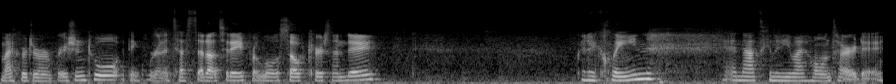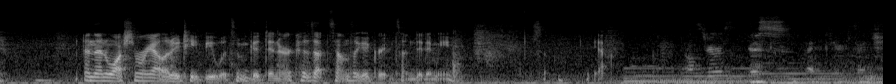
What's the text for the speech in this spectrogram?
microdermabrasion tool. I think we're gonna test that out today for a little self-care Sunday. I'm gonna clean and that's gonna be my whole entire day. And then watch some reality TV with some good dinner because that sounds like a great Sunday to me. So, yeah. Yes, thank you, thank you.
